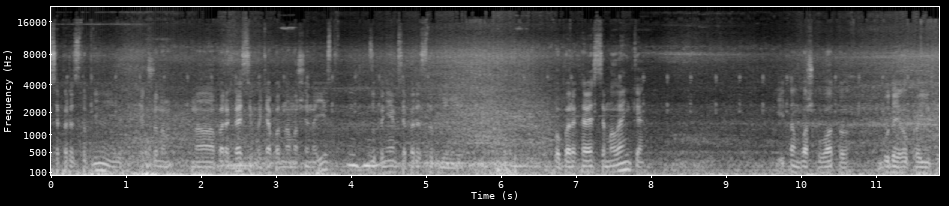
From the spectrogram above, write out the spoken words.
Зупиняємося перед стоп-лінією. Якщо нам на перехресті хоча б одна машина є, зупиняємося перед стоп-лінією. Бо перехрестя маленьке і там важкувато буде його проїхати.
